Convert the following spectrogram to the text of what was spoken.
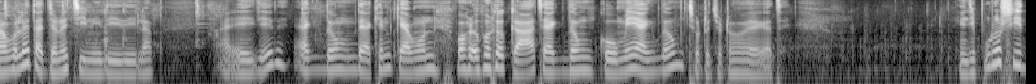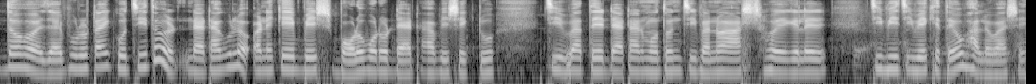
না বলে তার জন্য চিনি দিয়ে দিলাম। আর এই যে একদম দেখেন কেমন বড় বড় গাছ, একদম কমে একদম ছোট ছোট হয়ে গেছে। যে পুরো সিদ্ধ হয়ে যায়, পুরোটাই কচি তো ড্যাঁটাগুলো অনেকে বেশ বড় বড় ড্যাঁটা বেশ একটু চিবাতে ড্যাঁটার মতন চিবানো আঁশ হয়ে গেলে চিবিয়ে চিবিয়ে খেতেও ভালোবাসে।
